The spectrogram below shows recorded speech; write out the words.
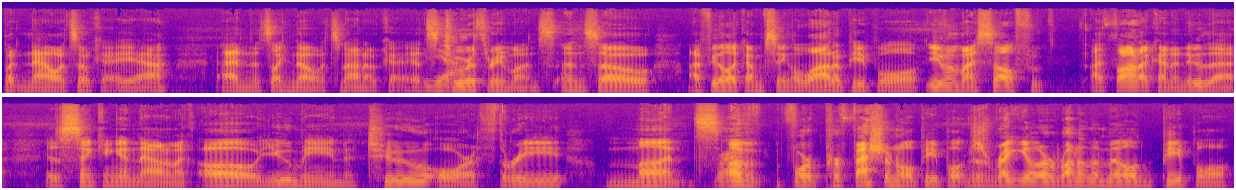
but now it's okay, yeah." And it's like, no, it's not okay. It's Yeah. two or three months. And so I feel like I'm seeing a lot of people, even myself, who I thought I kind of knew that, is sinking in now. And I'm like, oh, you mean two or three months Right. of for professional people, just regular run of the mill people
